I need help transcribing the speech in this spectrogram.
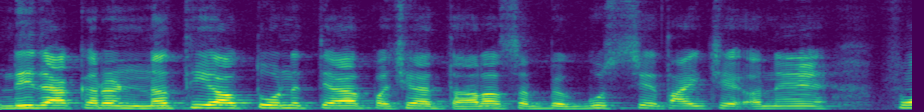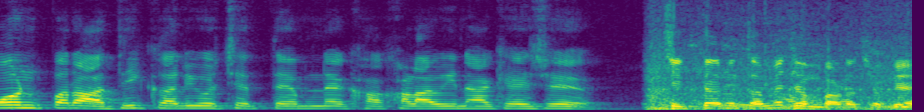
નિરાકરણ નથી આવતું અને ત્યાર પછી આ ધારાસભ્ય ગુસ્સે થાય છે અને ફોન પર આ અધિકારીઓ છે તેમને ખખડાવી નાખે છે. ચિત્તાનું તમે જ છો કે?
